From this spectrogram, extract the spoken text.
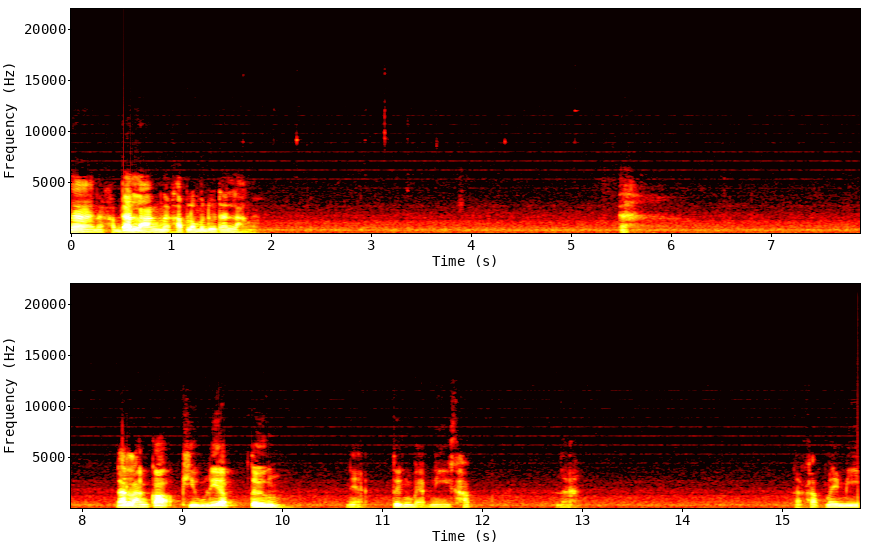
หน้านะครับ ด้านหลังนะครับ เรามาดูด้านหลังอะ ด้านหลังก็ผิวเรียบตึง เนี่ย ตึงแบบนี้ครับนะนะครับ ไม่มี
